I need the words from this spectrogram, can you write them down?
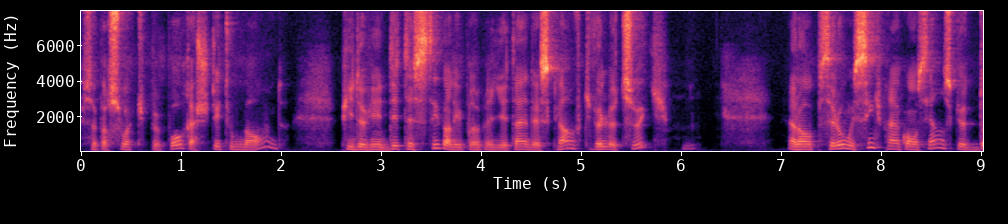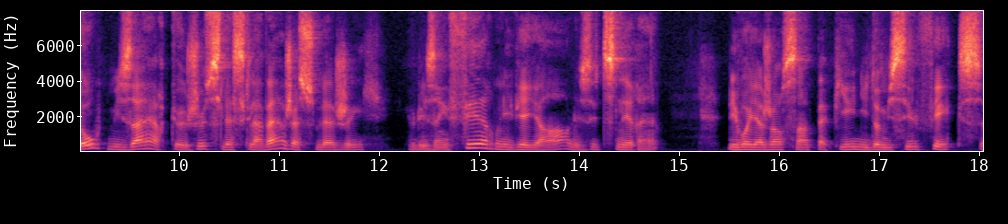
Il s'aperçoit qu'il ne peut pas racheter tout le monde. Puis il devient détesté par les propriétaires d'esclaves qui veulent le tuer. Alors, c'est là aussi qu'il prend conscience que d'autres misères que juste l'esclavage à soulager. Il y a les infirmes, les vieillards, les itinérants les voyageurs sans papier ni domicile fixe.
